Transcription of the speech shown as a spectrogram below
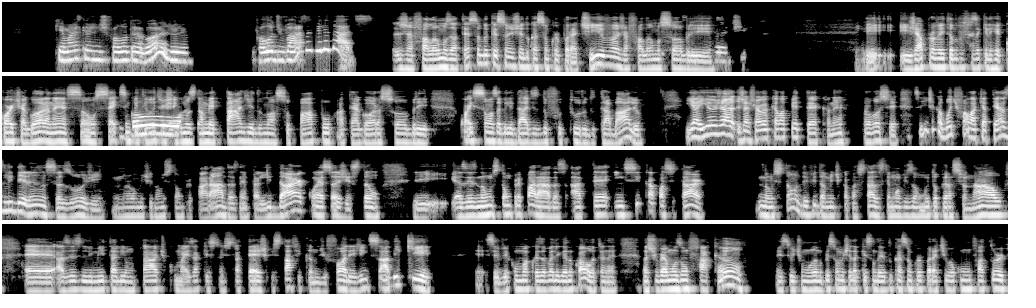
que mais que a gente falou até agora, Júlio? Falou de várias habilidades. Já falamos até sobre questões de educação corporativa, já falamos sobre. E, e já aproveitando para fazer aquele recorte agora, né? São 7h58, já chegamos na metade do nosso papo até agora sobre quais são as habilidades do futuro do trabalho. E aí eu já, já jogo aquela peteca, né? para você. Se a gente acabou de falar que até as lideranças hoje normalmente não estão preparadas, né, para lidar com essa gestão e, e, às vezes não estão preparadas até em se capacitar, não estão devidamente capacitadas, têm uma visão muito operacional, é, às vezes limita ali um tático, mas a questão estratégica está ficando de fora e a gente sabe que é, você vê como uma coisa vai ligando com a outra, né? Nós tivemos um facão nesse último ano, principalmente da questão da educação corporativa como um fator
